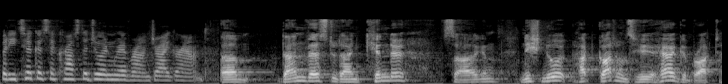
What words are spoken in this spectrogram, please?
but he took us across the Jordan River on dry ground. Ähm, dann wirst du deinen Kindern sagen, nicht nur hat Gott uns hierher gebracht,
